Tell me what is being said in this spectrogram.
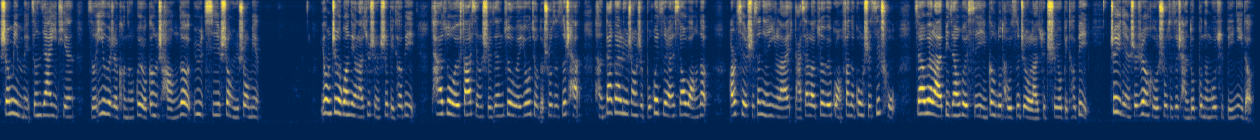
生命每增加一天，则意味着可能会有更长的预期剩余寿命。用这个观点来去审视比特币，它作为发行时间最为悠久的数字资产，很大概率上是不会自然消亡的。而且十三年以来打下了最为广泛的共识基础，在未来必将会吸引更多投资者来去持有比特币，这一点是任何数字资产都不能够去比拟的。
